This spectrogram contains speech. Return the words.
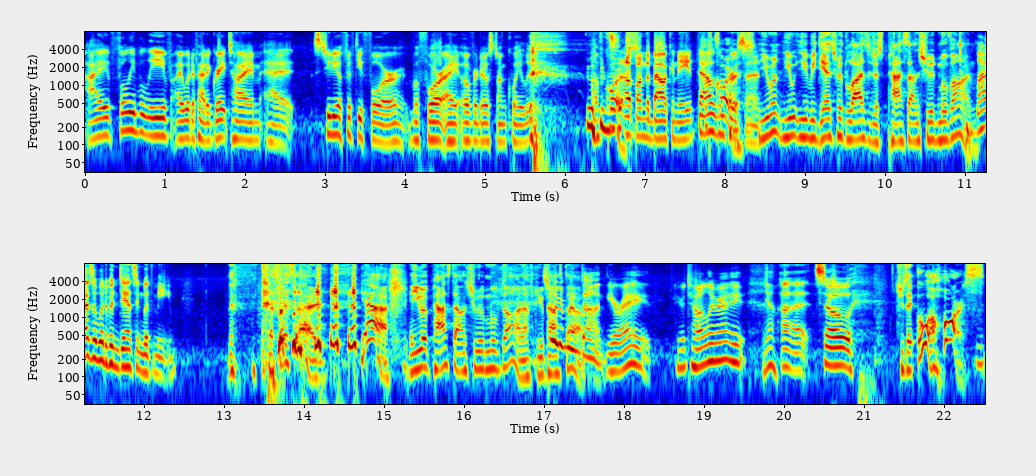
I fully believe I would have had a great time at Studio 54 before I overdosed on Quaaludes. Of course. up on the balcony, a Of thousand course. percent. You, wouldn't- you, you'd be dancing with Liza, just pass out and she would move on. Liza would have been dancing with me. That's what I said. yeah. And you would have passed out and she would have moved on after you She would have passed moved out. on. You're right. You're totally right. Yeah. Uh, so, She's like, ooh, a horse.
